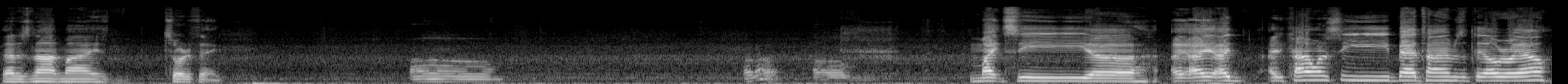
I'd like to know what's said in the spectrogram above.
That is not my sort of thing. Um, I don't know. Um, Might see. Uh, I I I, I kind of want to see Bad Times at the El Royale.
